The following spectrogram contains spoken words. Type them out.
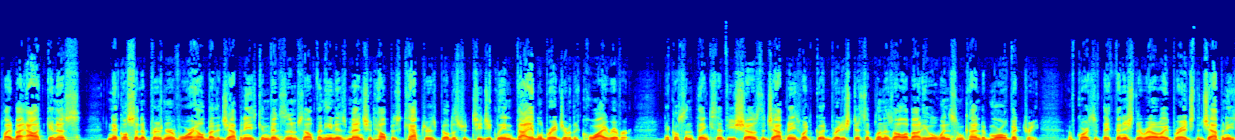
played by Alec Guinness. Nicholson, a prisoner of war held by the Japanese, convinces himself that he and his men should help his captors build a strategically invaluable bridge over the Kwai River. Nicholson thinks if he shows the Japanese what good British discipline is all about, he will win some kind of moral victory. Of course, if they finish the railway bridge, the Japanese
